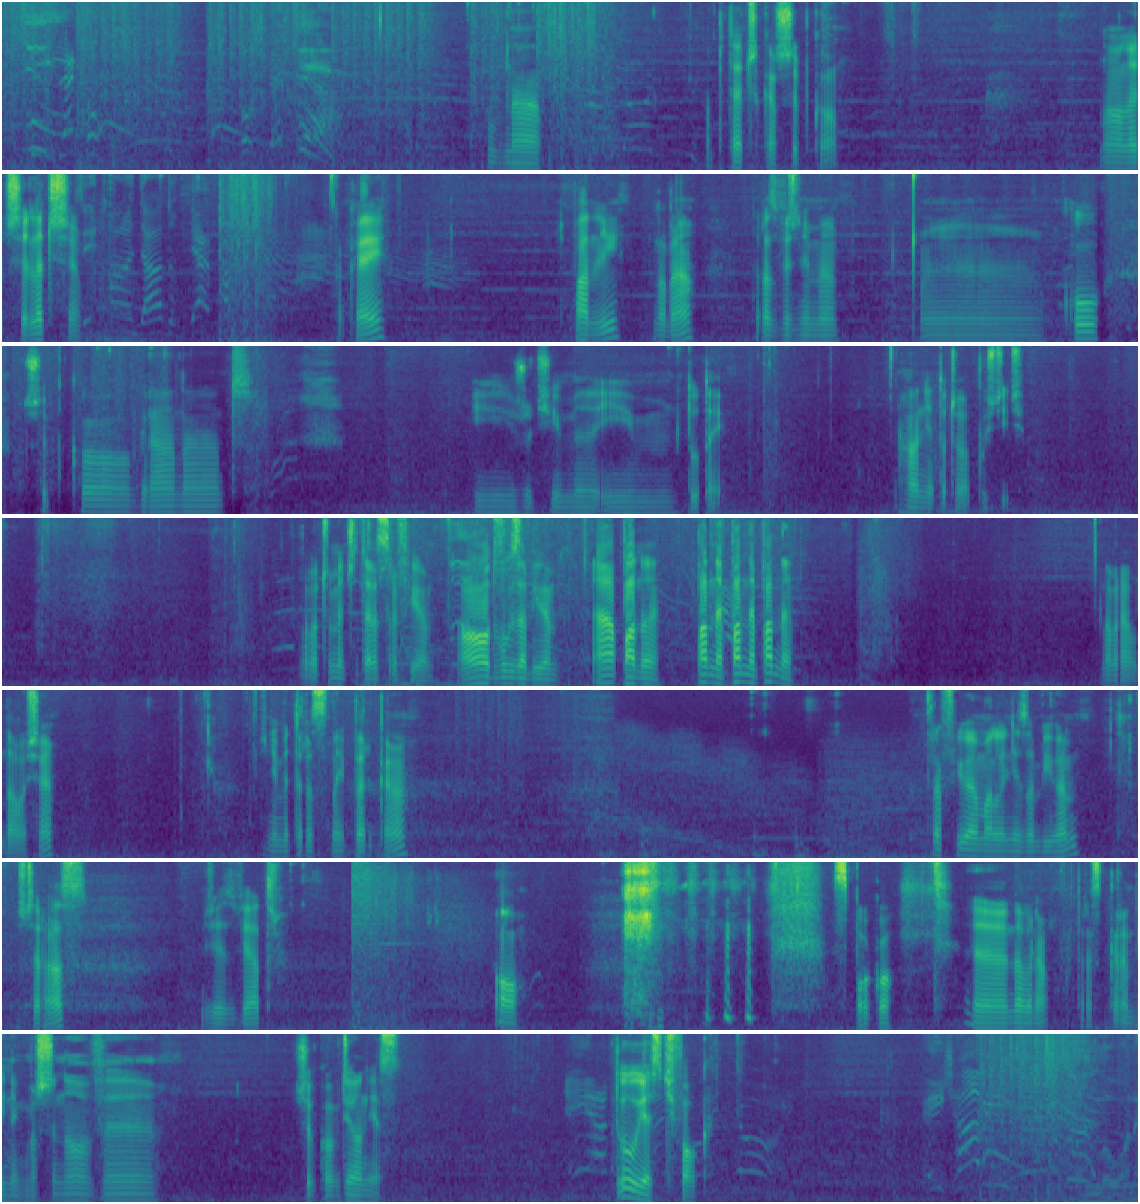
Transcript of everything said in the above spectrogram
na apteczka szybko. No lecz się, lecz się. Okej. Padli? Dobra. Teraz weźmiemy yy. Szybko granat. I rzucimy im tutaj. Aha, nie, to trzeba puścić. Zobaczymy, czy teraz trafiłem. O, dwóch zabiłem. A, padnę. Padnę, padnę, padnę. Dobra, udało się. Weźmiemy teraz snajperkę. Trafiłem, ale nie zabiłem. Jeszcze raz. Gdzie jest wiatr? O! Spoko. E, dobra, teraz karabinek maszynowy. Szybko, gdzie on jest? Tu jest ćwok.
